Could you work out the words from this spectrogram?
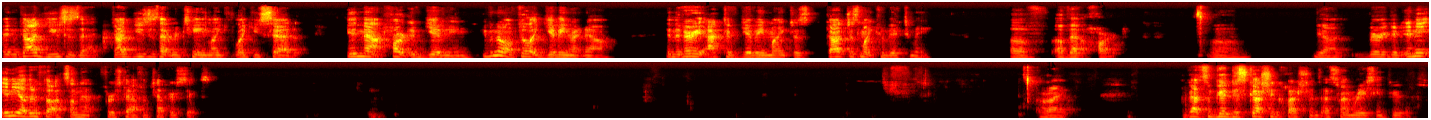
and God uses that. God uses that routine, like like you said, in that heart of giving. Even though I feel like giving right now, in the very act of giving, might just God just might convict me of of that heart. Um, yeah, very good. Any any other thoughts on that first half of chapter six? All right. I've got some good discussion questions. That's why I'm racing through this.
